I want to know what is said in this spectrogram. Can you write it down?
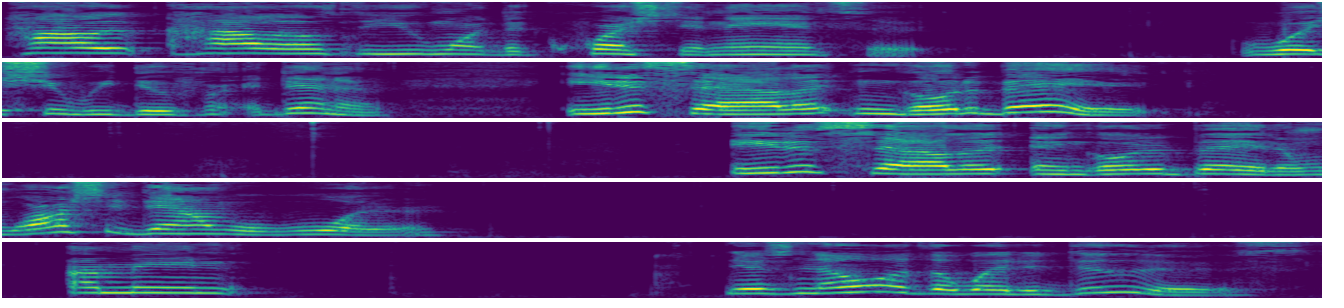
How how else do you want the question answered? What should we do for dinner? Eat a salad and go to bed. Eat a salad and go to bed and wash it down with water. I mean, there's no other way to do this.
